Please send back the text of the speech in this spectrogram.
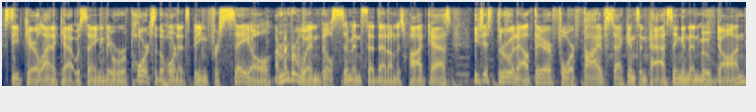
Steve Carolina Cat was saying there were reports of the Hornets being for sale. I remember when Bill Simmons said that on his podcast. He just threw it out there for five seconds in passing and then moved on.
